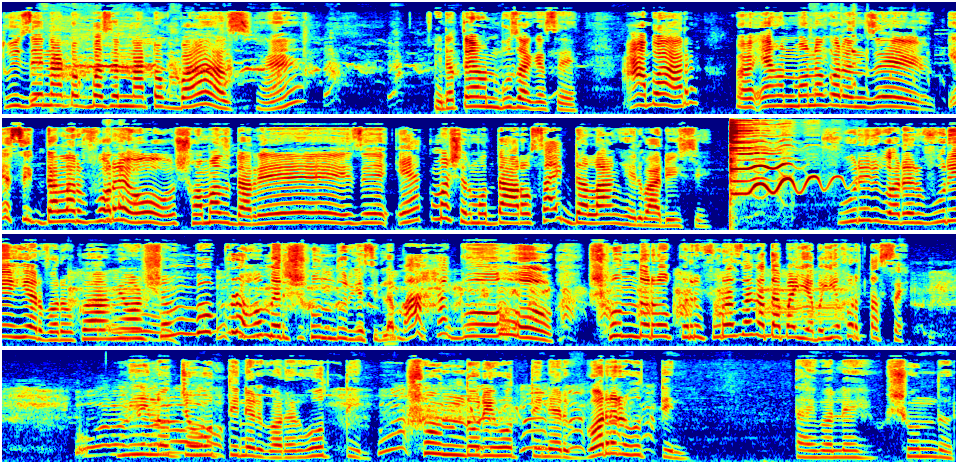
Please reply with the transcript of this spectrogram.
তুই যে নাটক বাজের নাটক বাজ হ্যাঁ? এটা তো এখন বোঝা গেছে। আবার এখন মনে করেন যে এসিড ডালার পরেও সমাজ ডারে এই যে এক মাসের মধ্যে আরও সাইড ডালা আংহের বাড়ি হইছে। ফুরির ঘরের ফুরি হিয়ার পরে আমি অসম্ভব রকমের সুন্দর গেছিলাম। আহা গো সুন্দর করে পুরা জায়গাটা বাইয়া বাইয়া পড়তাছে নীলজ্জ হত্তিনের ঘরের হত্তিন সুন্দরী হত্তিনের ঘরের হত্তিন। তাই বলে সুন্দর।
